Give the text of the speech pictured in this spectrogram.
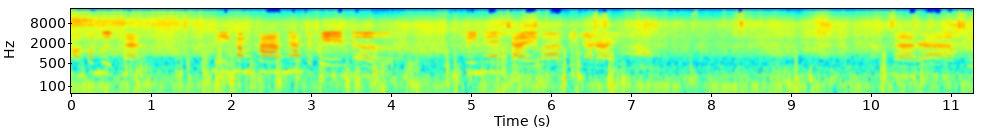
หอมปลาหมึกค่ะ นี่ข้างๆน่าจะเป็นเออไม่แน่ใจว่าเป็นอะไรซาร่าโปร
